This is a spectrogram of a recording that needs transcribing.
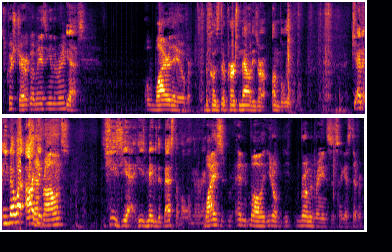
Is Chris Jericho amazing in the ring? yes, Why are they over? because their personalities are unbelievable. And you know what? I Seth give Rollins. he's yeah he's maybe the best of all in the ring. Why is and well, you don't. Roman Reigns is, I guess, different.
